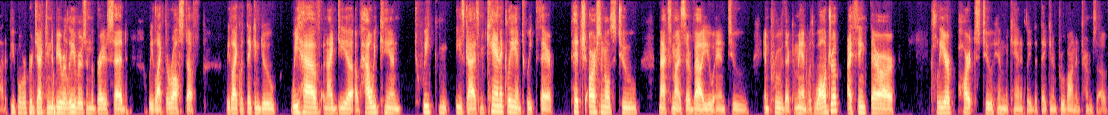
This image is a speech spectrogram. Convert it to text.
lot of people were projecting to be relievers, and the Braves said, "We like the raw stuff. We like what they can do. We have an idea of how we can tweak these guys mechanically and tweak their pitch arsenals to maximize their value and to improve their command." With Waldrep, I think there are clear parts to him mechanically that they can improve on in terms of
